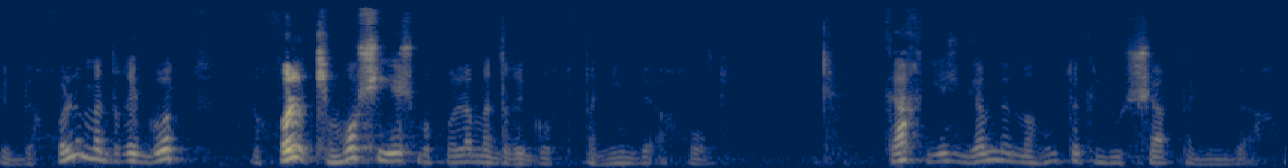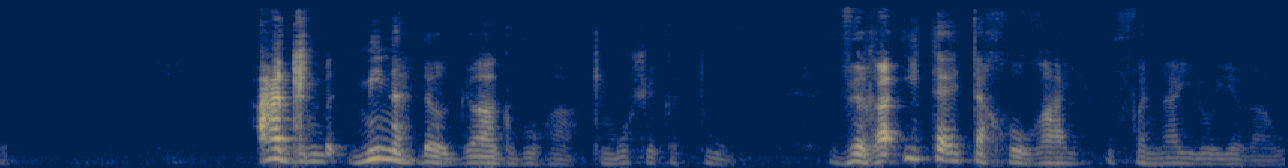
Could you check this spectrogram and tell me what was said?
ובכל המדרגות, בכל, כמו שיש בכל המדרגות פנים ואחור, כך יש גם במהות הקדושה פנים ואחור. עד מן הדרגה הגבוהה, כמו שכתוב, וראית את אחוריי ופניי לא יראו.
